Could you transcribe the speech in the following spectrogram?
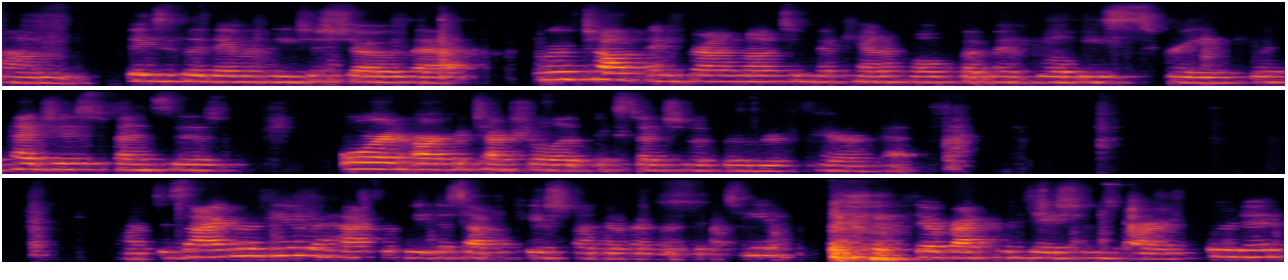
Um, basically, they would need to show that rooftop and ground mounted mechanical equipment will be screened with hedges, fences, or an architectural extension of the roof parapet. Uh, design review, the HAC reviewed this application on November fifteenth. Their recommendations are included.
